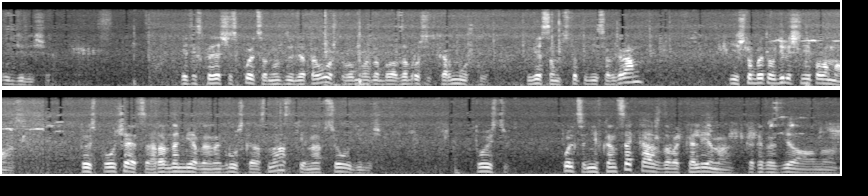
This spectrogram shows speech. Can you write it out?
удилище. Эти скользящие кольца нужны для того, чтобы можно было забросить кормушку весом 150 грамм, и чтобы это удилище не поломалось. То есть получается равномерная нагрузка оснастки на все удилище. То есть кольца не в конце каждого колена, как это сделано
